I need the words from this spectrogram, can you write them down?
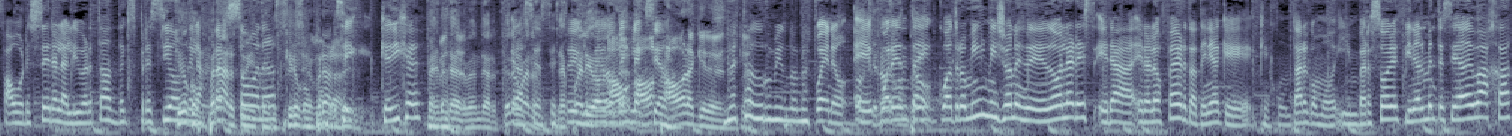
favorecer a la libertad de expresión Quiero de las personas. Twitter, quiero comprar. Sí, ¿qué dije? Vender, vender. Pero Gracias, bueno, estoy después le iba a dislexia. Ahora, ahora quiere vender. No está claro. durmiendo, no está. Bueno, No, eh, que no lo compró. 44 mil millones de dólares era, era la oferta, tenía que, que juntar como inversores, finalmente se da de baja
